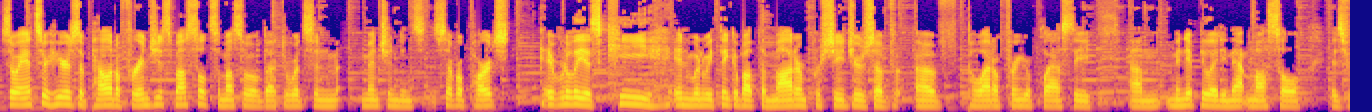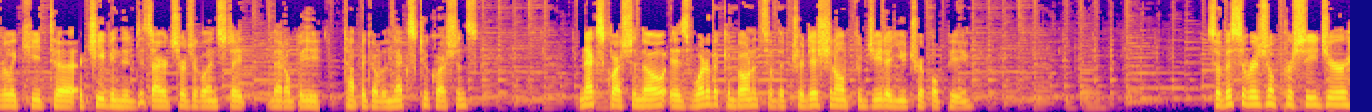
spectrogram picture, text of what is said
So, answer here is the palatal pharyngeus muscle. It's a muscle Dr. Woodson mentioned in several parts. It really is key in when we think about the modern procedures of, of palatopharyngoplasty. Um, manipulating that muscle is really key to achieving the desired surgical end state. That'll be topic of the next two questions. Next question, though, is what are the components of the traditional Fujita U triple P? So this original procedure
